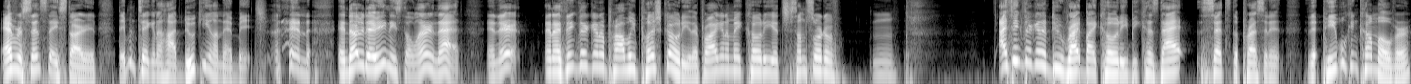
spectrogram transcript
Ever since they started, they've been taking a hot dookie on that bitch, and and WWE needs to learn that. And they're and I think they're gonna probably push Cody. They're probably gonna make Cody some sort of. Mm, I think they're gonna do right by Cody because that sets the precedent that people can come over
